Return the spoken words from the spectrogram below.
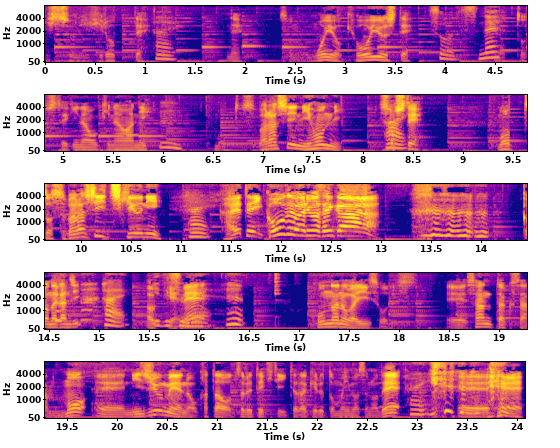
一緒に拾って、ね、その思いを共有してそうですね。もっと素敵な沖縄に、うん、もっと素晴らしい日本にそして、もっと素晴らしい地球に変えていこうではありませんか、こんな感じ？はい、OK いいですね。こんなのがいいそうです、えー、サンタクさんも、えー、20名の方を連れてきていただけると思いますので、はい。え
